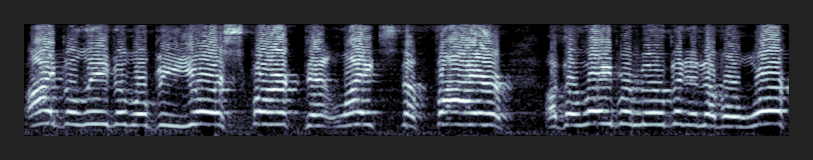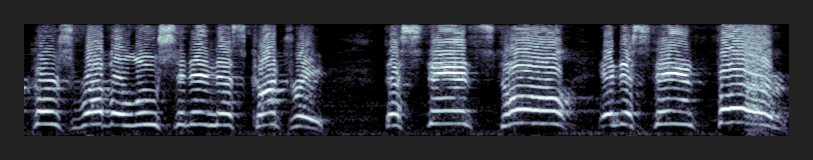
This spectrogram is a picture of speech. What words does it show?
I believe it will be your spark that lights the fire of the labor movement and of a workers' revolution in this country. To stand tall and to stand firm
